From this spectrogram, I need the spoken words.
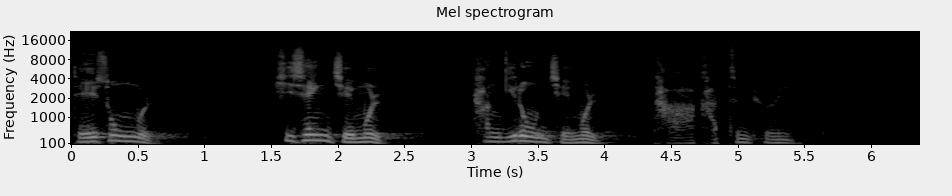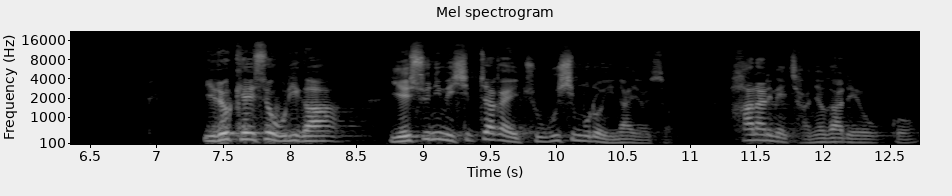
대속물, 희생 제물, 향기로운 제물 다 같은 표현입니다. 이렇게 해서 우리가 예수님이 십자가의 죽으심으로 인하여서 하나님의 자녀가 되었고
